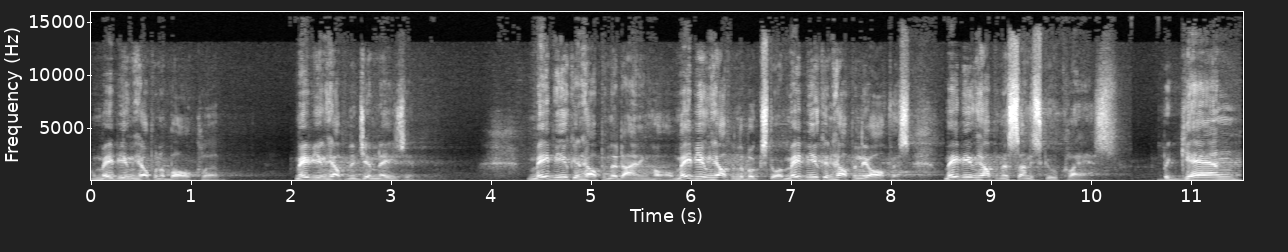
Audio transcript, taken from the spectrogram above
Well, maybe you can help in a ball club. Maybe you can help in the gymnasium. Maybe you can help in the dining hall. Maybe you can help in the bookstore. Maybe you can help in the office. Maybe you can help in the Sunday school class. Begin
